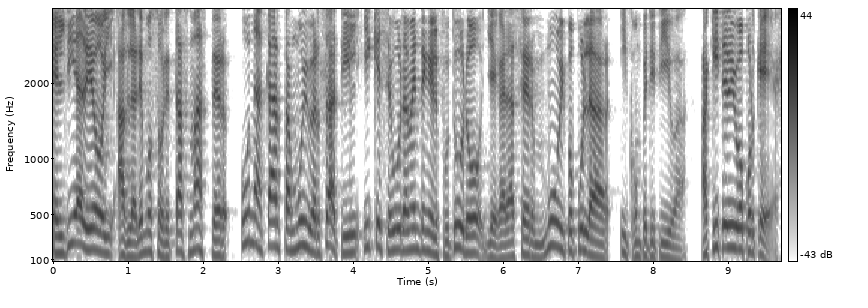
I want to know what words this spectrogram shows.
El día de hoy hablaremos sobre Taskmaster, una carta muy versátil y que seguramente en el futuro llegará a ser muy popular y competitiva. Aquí te digo por qué.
